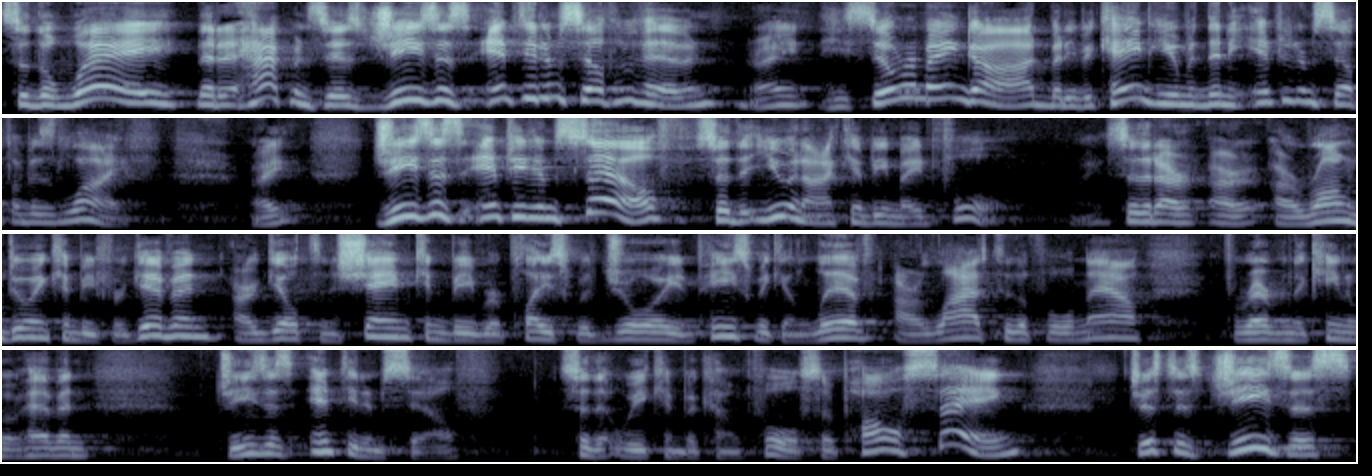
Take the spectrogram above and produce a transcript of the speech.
so the way that it happens is Jesus emptied himself of heaven, right? He still remained God, but he became human, then he emptied himself of his life, right? Jesus emptied himself so that you and I can be made full. So that our, our, our wrongdoing can be forgiven, our guilt and shame can be replaced with joy and peace. We can live our lives to the full now, forever in the kingdom of heaven. Jesus emptied himself so that we can become full. So Paul's saying, just as Jesus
